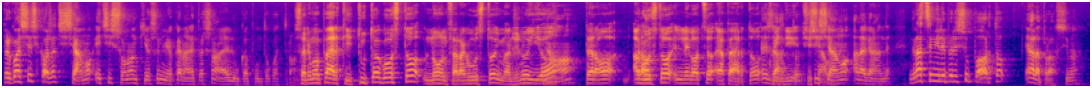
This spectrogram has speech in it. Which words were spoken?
per qualsiasi cosa ci siamo e ci sono anch'io sul mio canale personale luca.4. Saremo aperti tutto agosto, non Ferragosto immagino io, no, però agosto però, il negozio è aperto, esatto, quindi ci, ci siamo. siamo alla grande. Grazie mille per il supporto e alla prossima.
